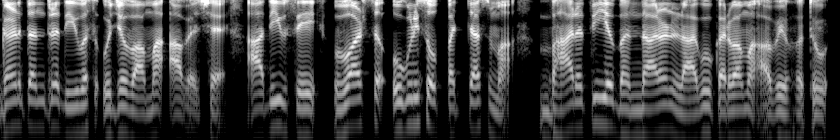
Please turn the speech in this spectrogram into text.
ગણતંત્ર દિવસ ઉજવવામાં આવે છે. આ દિવસે વર્ષ ઓગણીસો પચાસમાં ભારતીય બંધારણ લાગુ કરવામાં આવ્યું હતું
